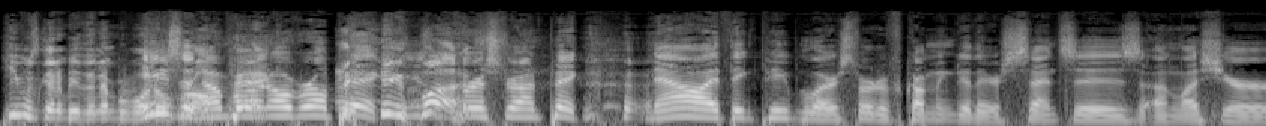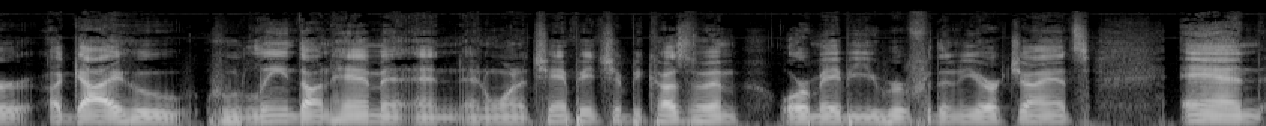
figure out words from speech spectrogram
He was going to be the number one. He's a overall number pick. one overall pick. he He's was a first round pick. Now I think people are sort of coming to their senses, unless you're a guy who, who leaned on him and, and, and won a championship because of him, or maybe you root for the New York Giants. And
